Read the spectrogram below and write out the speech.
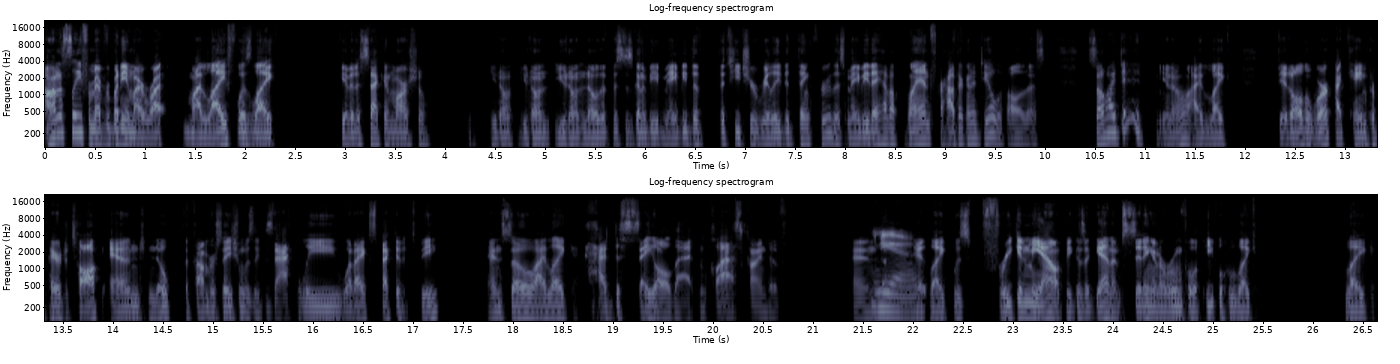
honestly from everybody in my ri- my life was like give it a second, Marshall. You don't you don't you don't know that this is going to be maybe the the teacher really did think through this. Maybe they have a plan for how they're going to deal with all of this. So I did, you know, I like did all the work. I came prepared to talk and nope, the conversation was exactly what I expected it to be. And so I like had to say all that in class kind of. And Yeah. it like was freaking me out because again, I'm sitting in a room full of people who like like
